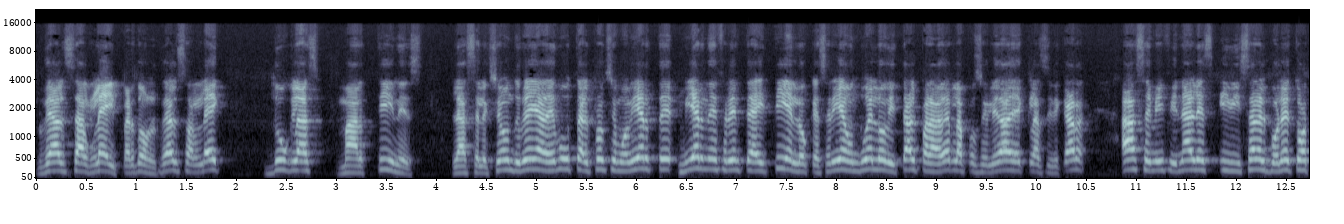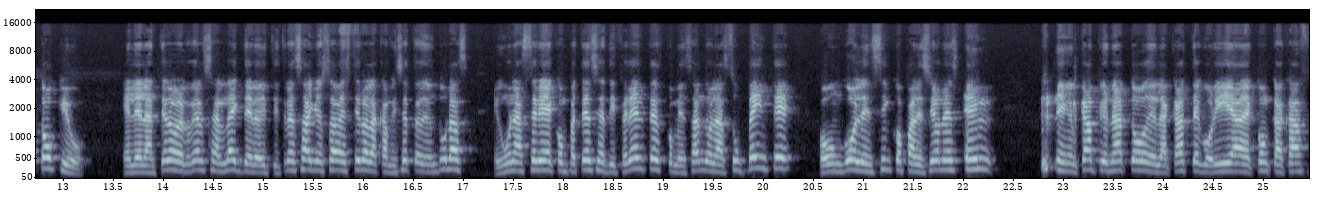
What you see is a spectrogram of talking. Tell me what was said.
Real Salt Lake, perdón, Real Salt Lake, Douglas Martínez. La selección hondureña debuta el próximo viernes frente a Haití en lo que sería un duelo vital para ver la posibilidad de clasificar a semifinales y visar el boleto a Tokio. El delantero del Real Salt Lake de 23 años ha vestido la camiseta de Honduras en una serie de competencias diferentes, comenzando en la sub-20 con un gol en cinco apariciones en, en el campeonato de la categoría de CONCACAF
